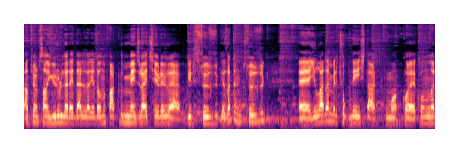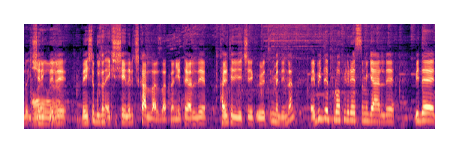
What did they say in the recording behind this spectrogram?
atıyorum sana yürürler ederler ya da onu farklı bir mecraya çevirirler. Bir sözlük ya zaten sözlük e, yıllardan beri çok değişti artık. Ko- Konuları, içerikleri değişti. Bu yüzden ekşi şeyleri çıkardılar zaten. Yeterli kaliteli içerik üretilmediğinden. E bir de profil resmi geldi. Bir de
